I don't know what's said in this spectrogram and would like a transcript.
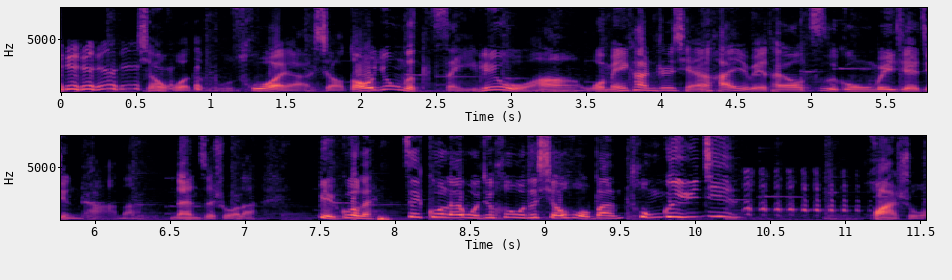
小伙子不错呀，小刀用的贼溜啊！我没看之前还以为他要自宫威胁警察呢。男子说了：“别过来，再过来我就和我的小伙伴同归于尽。”话说，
